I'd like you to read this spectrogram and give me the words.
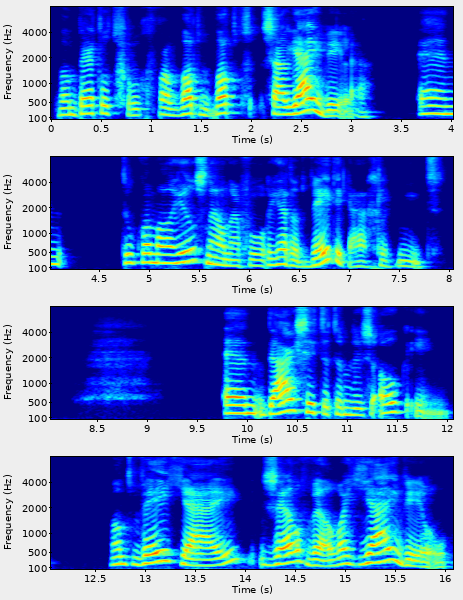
Want Bertolt vroeg van wat, wat zou jij willen? En toen kwam al heel snel naar voren, ja dat weet ik eigenlijk niet. En daar zit het hem dus ook in. Want weet jij zelf wel wat jij wil?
